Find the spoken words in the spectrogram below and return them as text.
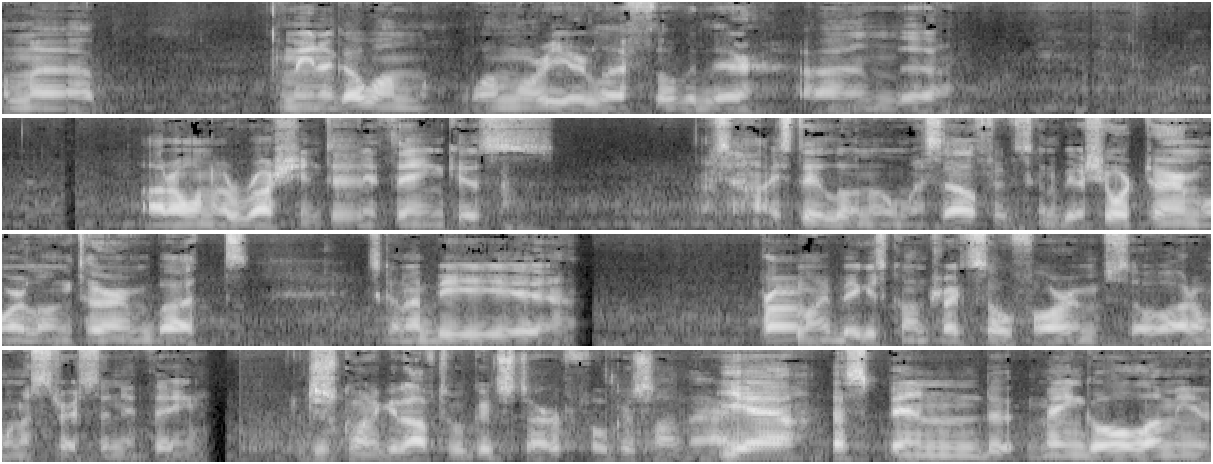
I'm. Uh, I mean, I got one one more year left over there, and uh, I don't want to rush into anything because I still don't know myself if it's going to be a short term or long term. But it's going to be uh, probably my biggest contract so far, so I don't want to stress anything. Just going to get off to a good start, focus on that. Yeah, that's been the main goal. I mean,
